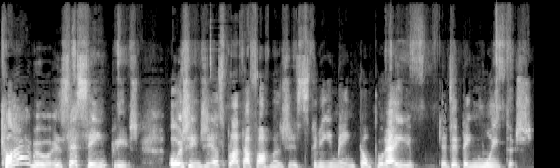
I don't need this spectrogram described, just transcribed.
Claro, isso é simples. Hoje em dia as plataformas de streaming estão por aí, quer dizer, tem muitas.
